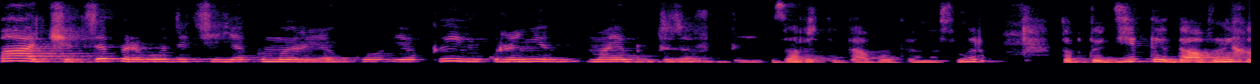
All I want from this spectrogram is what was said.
Паче, це переводиться як мир, який в Україні має бути завжди. завжди да, буде у нас мир. Тобто діти, да, в них,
